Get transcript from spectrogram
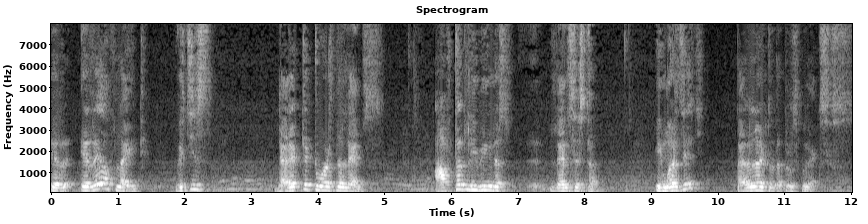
A, a ray of light which is directed towards the lens after leaving the lens system emerges parallel to the principal axis.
